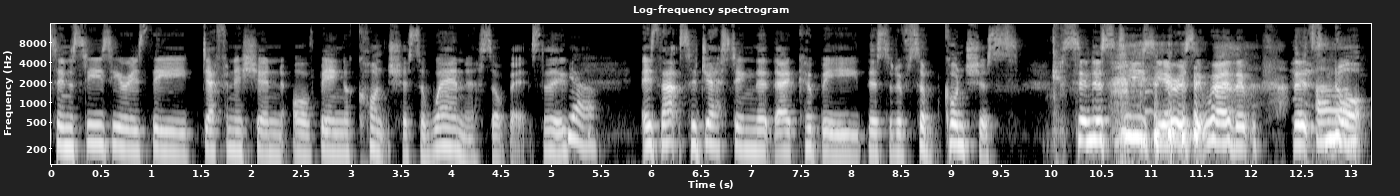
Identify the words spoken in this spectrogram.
synesthesia is the definition of being a conscious awareness of it. So yeah. is that suggesting that there could be the sort of subconscious synesthesia, as it were, that that's um, not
